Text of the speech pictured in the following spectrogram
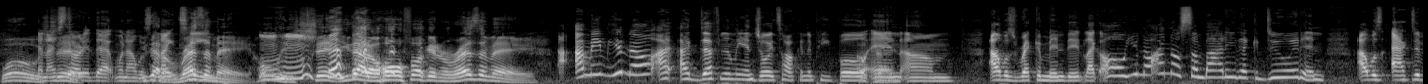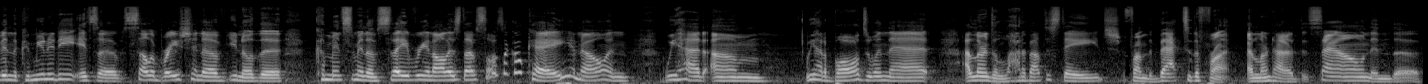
Whoa, and I started that when I was You got 19. a resume. Holy Mm-hmm. shit. You got a whole fucking resume. I- I mean, you know, I, I definitely enjoy talking to people, Okay. and um, I was recommended, like, oh, you know, I know somebody that could do it, and I was active in the community. It's a celebration of, you know, the commencement of slavery and all that stuff. So I was like, okay, you know, and we had um, we had a ball doing that. I learned a lot about the stage from the back to the front. I learned how to the sound and the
